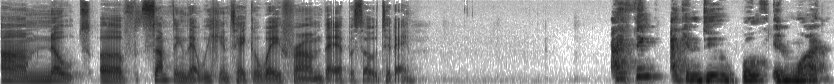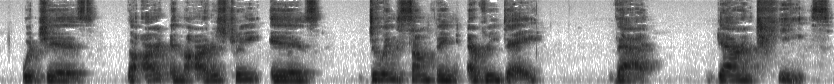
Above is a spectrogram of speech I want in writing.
um, notes of something that we can take away from the episode today? I think I can do both in one, which is the art and the artistry is doing something every day that guarantees,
